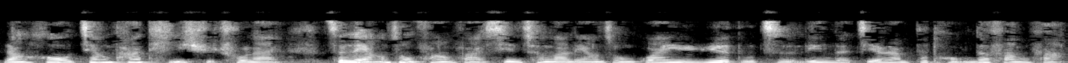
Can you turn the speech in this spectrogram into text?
然后将它提取出来。这两种方法形成了两种关于阅读指令的截然不同的方法。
